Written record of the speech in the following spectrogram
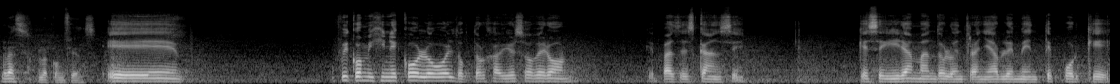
Gracias por la confianza. Eh, fui con mi ginecólogo, el doctor Javier Soberón, que paz descanse, que seguir amándolo entrañablemente porque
